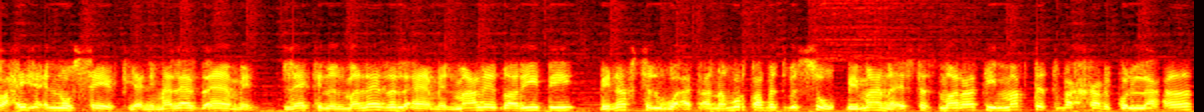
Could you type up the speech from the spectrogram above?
صحيح إنه سيف يعني ملاذ آمن. لكن الملاذ الآمن ما عليه ضريبة بنفس الوقت أنا مرتبط بالسوق بمعنى استثماراتي ما بتتبخر كلها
